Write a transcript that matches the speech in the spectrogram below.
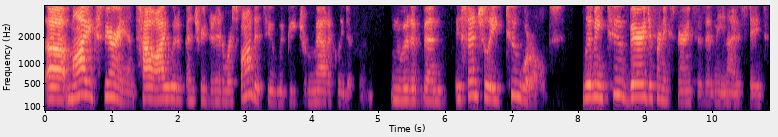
uh, my experience, how I would have been treated and responded to, would be dramatically different. It would have been essentially two worlds, living two very different experiences in the United States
